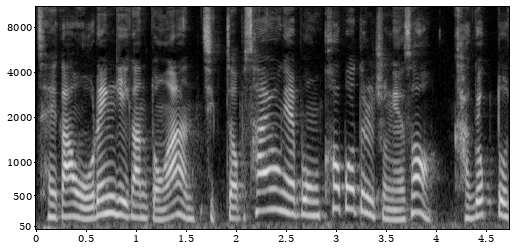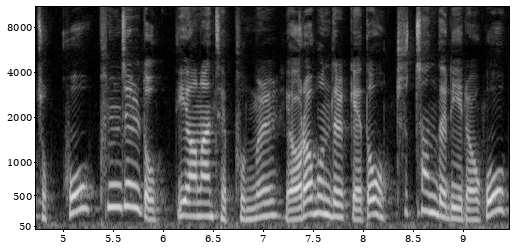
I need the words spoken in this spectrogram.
제가 오랜 기간 동안 직접 사용해본 커버들 중에서 가격도 좋고 품질도 뛰어난 제품을 여러분들께도 추천드리려고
